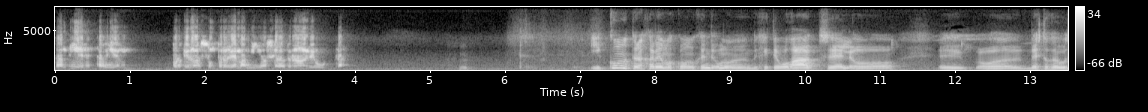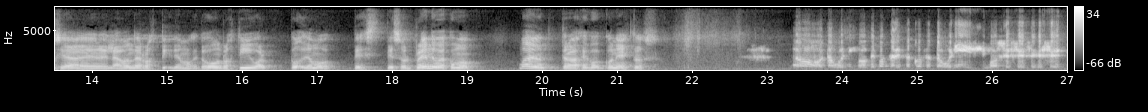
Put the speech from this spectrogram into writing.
también está bien. Porque no es un problema mío si al otro no le gusta. ¿Y cómo trabajar, digamos, con gente como dijiste vos, Axel, o, eh, o de estos que decía eh, la banda Rosti, digamos, que tocó un Rostibor? ¿Cómo, digamos, te, te sorprende o es como, bueno, trabajé con, con estos? No, está buenísimo. Te pasan esas cosas está buenísimo. Ese,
